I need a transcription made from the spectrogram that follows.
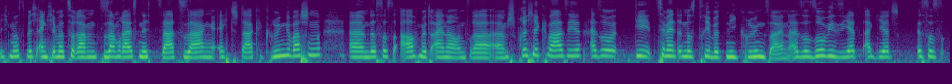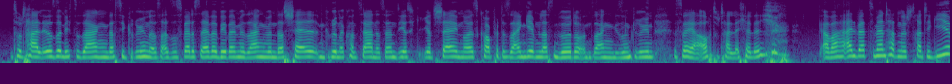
Ich muss mich eigentlich immer zusammenreißen, nicht zu sagen, echt stark grün gewaschen. Ähm, das ist auch mit einer unserer ähm, Sprüche quasi. Also die Zementindustrie wird nie grün sein. Also so wie sie jetzt agiert, ist es total irrsinnig zu sagen, dass sie grün ist. Also es wäre dasselbe, wie wenn wir sagen würden, dass Shell ein grüner Konzern ist. Wenn sie jetzt Shell ein neues Corporate Design geben lassen würde und sagen, die sind grün, das wäre ja auch total lächerlich. Aber Heidelberg Zement hat eine Strategie.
